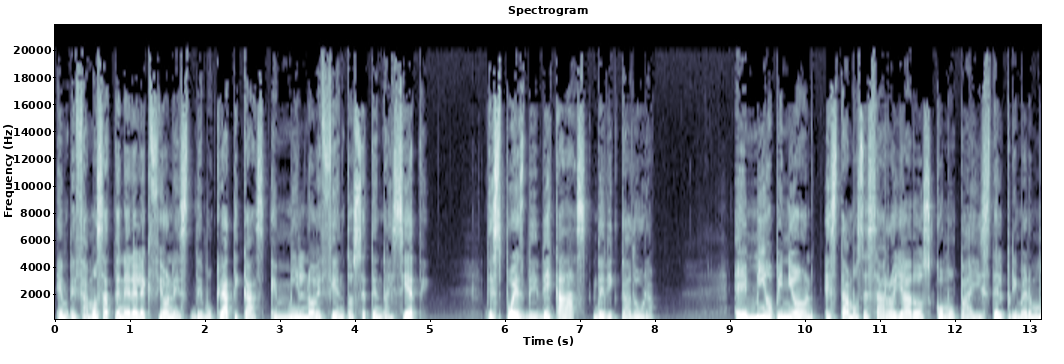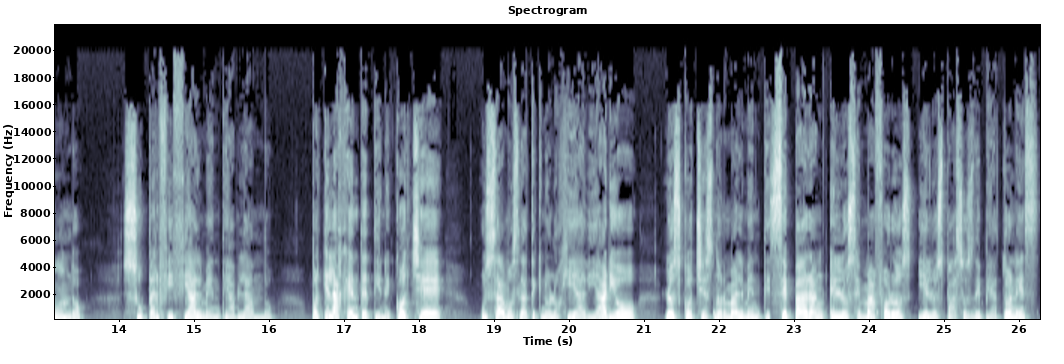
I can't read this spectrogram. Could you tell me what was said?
empezamos a tener elecciones democráticas en 1977, después de décadas de dictadura. En mi opinión, estamos desarrollados como país del primer mundo, superficialmente hablando, porque la gente tiene coche, usamos la tecnología a diario, los coches normalmente se paran en los semáforos y en los pasos de peatones,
